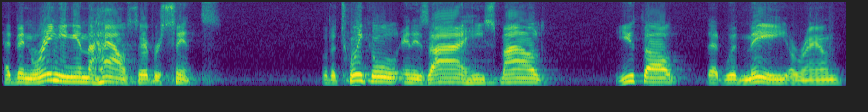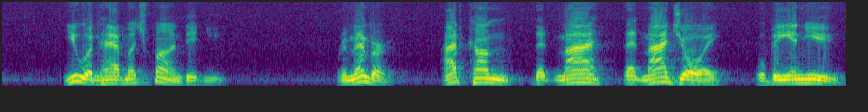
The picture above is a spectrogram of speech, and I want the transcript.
had been ringing in the house ever since. With a twinkle in his eye, he smiled. You thought that with me around, you wouldn't have much fun, didn't you? Remember, I've come that my, that my joy will be in you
